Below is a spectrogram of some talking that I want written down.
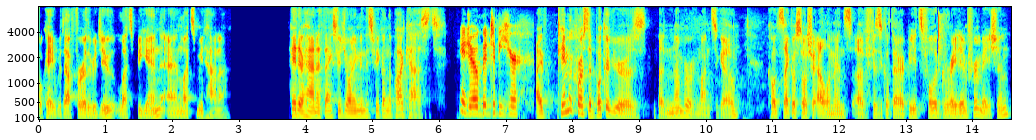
Okay, without further ado, let's begin and let's meet Hannah. Hey there, Hannah. Thanks for joining me this week on the podcast. Hey, Joe. Good to be here. I came across a book of yours a number of months ago called Psychosocial Elements of Physical Therapy. It's full of great information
